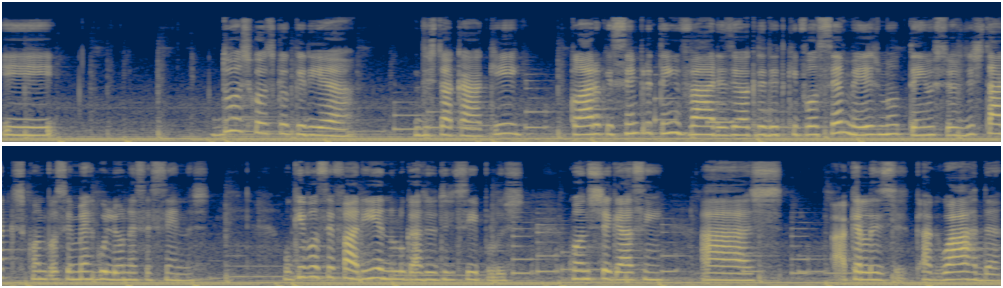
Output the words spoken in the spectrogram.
E duas coisas que eu queria destacar aqui. Claro que sempre tem várias, eu acredito que você mesmo tem os seus destaques quando você mergulhou nessas cenas. O que você faria no lugar dos discípulos quando chegassem as aquelas a guarda,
